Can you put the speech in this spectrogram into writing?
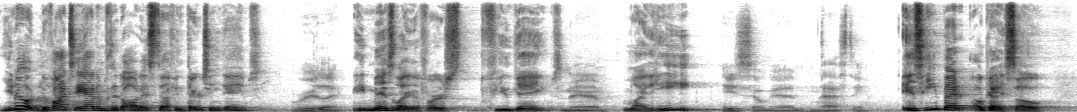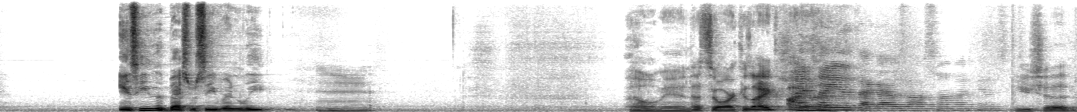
You know, Davante Adams did all that stuff in 13 games. really, He missed like the first few games. man, I'm like, he he's so good, nasty. is he better? Okay, so is he the best receiver in the league? Hmm. Oh man, that's so hard. Cause I, Should I tell you that that guy was awesome on my fantasy? You should.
